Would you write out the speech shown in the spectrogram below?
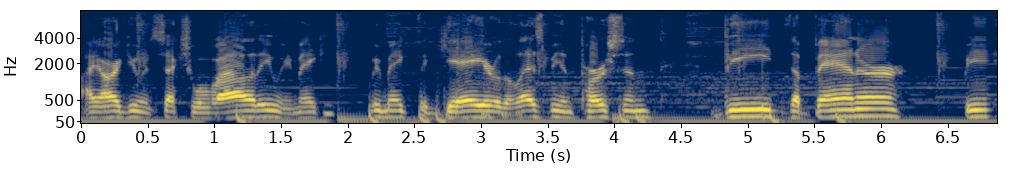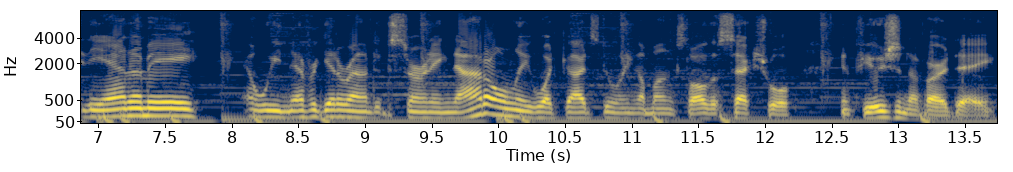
I argue in sexuality, we make we make the gay or the lesbian person be the banner, be the enemy, and we never get around to discerning not only what God's doing amongst all the sexual confusion of our day,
